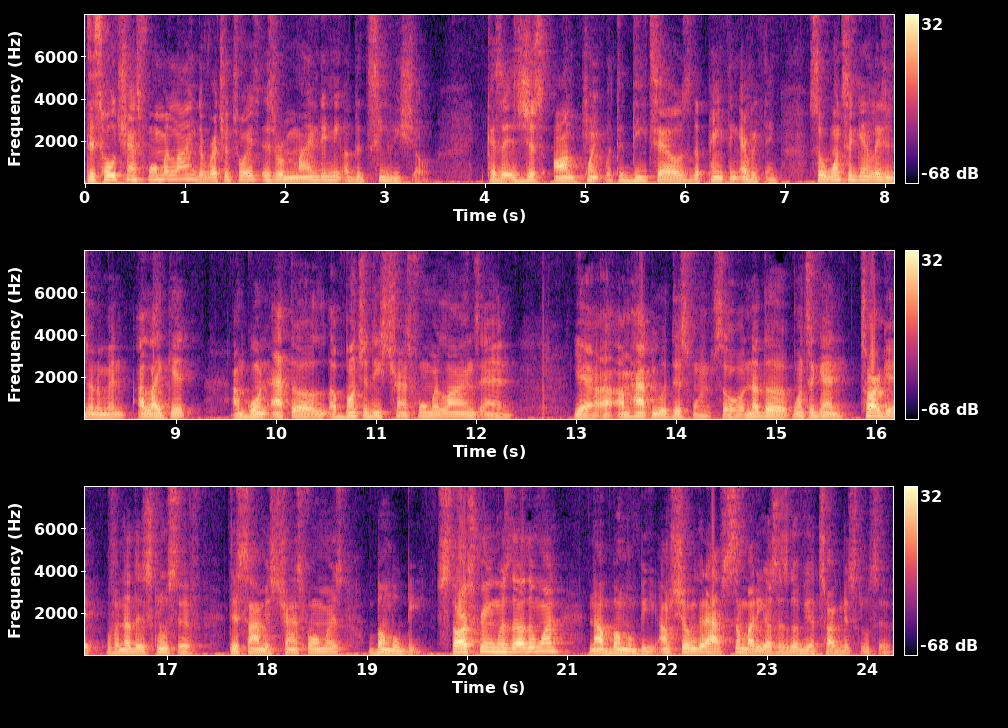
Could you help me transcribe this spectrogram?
this whole Transformer line, the retro toys, is reminding me of the TV show because it's just on point with the details, the painting, everything. So once again, ladies and gentlemen, I like it. I'm going after a, bunch of these Transformer lines and yeah, I, I'm happy with this one. So another, once again, Target with another exclusive. This time it's Transformers Bumblebee. Starscream was the other one. Now Bumblebee. I'm sure we're gonna have somebody else that's gonna be a Target exclusive.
